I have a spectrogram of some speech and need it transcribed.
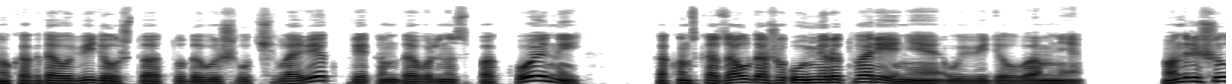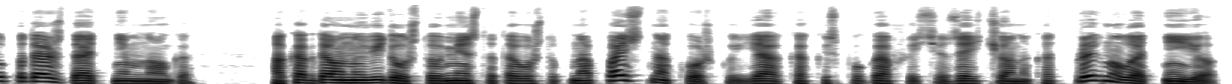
Но когда увидел, что оттуда вышел человек, при этом довольно спокойный, как он сказал, даже умиротворение увидел во мне, он решил подождать немного. А когда он увидел, что вместо того, чтобы напасть на кошку, я, как испугавшийся зайчонок, отпрыгнул от нее,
